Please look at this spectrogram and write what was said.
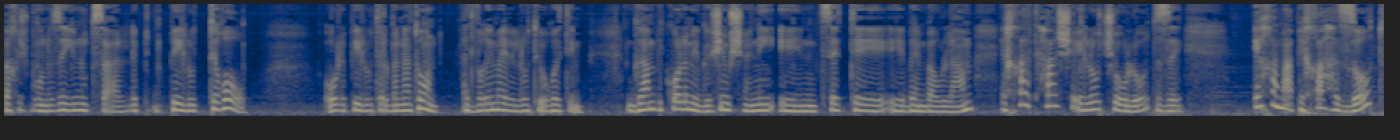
והחשבון הזה ינוצל לפעילות טרור. או לפעילות הלבנת הון. הדברים האלה לא תיאורטיים. גם בכל המפגשים שאני אה, נמצאת אה, אה, בהם בעולם, אחת השאלות שעולות זה איך המהפכה הזאת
